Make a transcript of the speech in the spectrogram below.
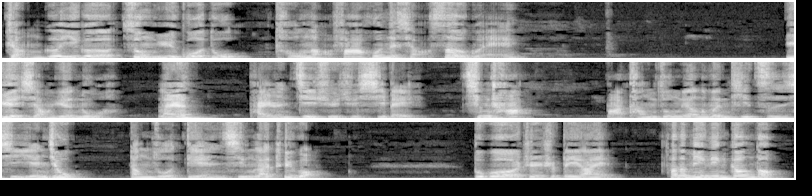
整个一个纵欲过度、头脑发昏的小色鬼。越想越怒啊！来人，派人继续去西北清查，把唐宗亮的问题仔细研究，当做典型来推广。不过真是悲哀，他的命令刚到，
